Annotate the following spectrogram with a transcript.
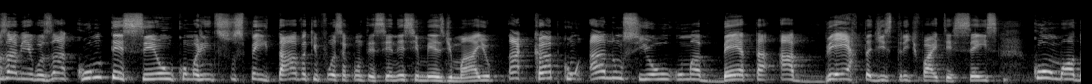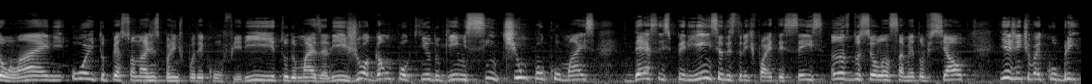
meus amigos, aconteceu como a gente suspeitava que fosse acontecer nesse mês de maio. A Capcom anunciou uma beta aberta de Street Fighter 6 com modo online, oito personagens pra gente poder conferir e tudo mais ali, jogar um pouquinho do game, sentir um pouco mais dessa experiência do Street Fighter 6 antes do seu lançamento oficial e a gente vai cobrir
